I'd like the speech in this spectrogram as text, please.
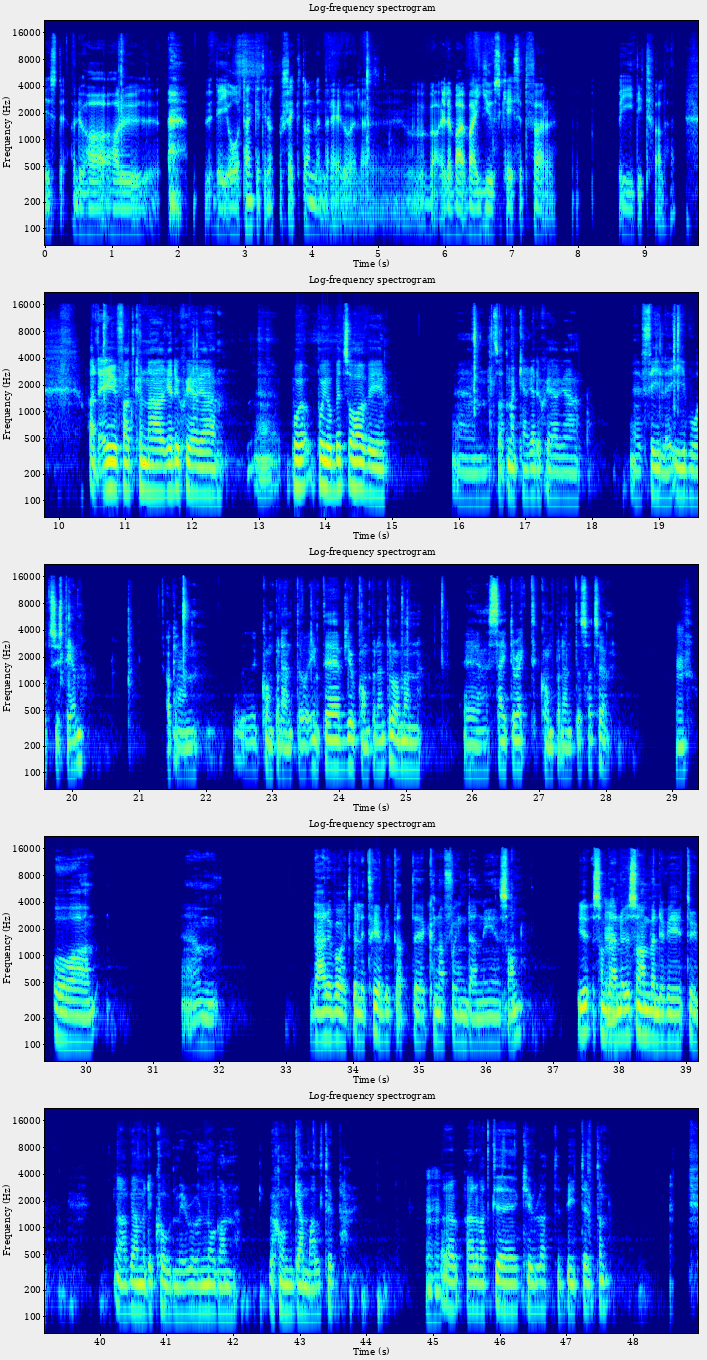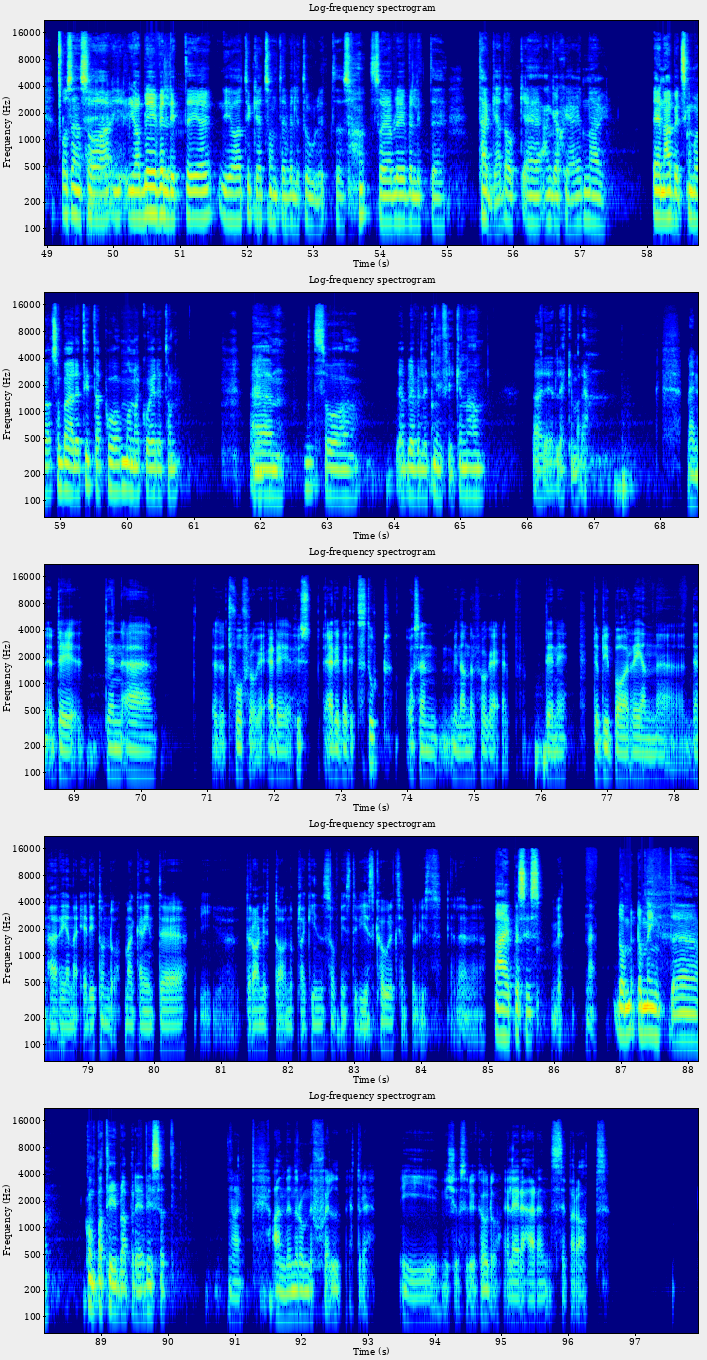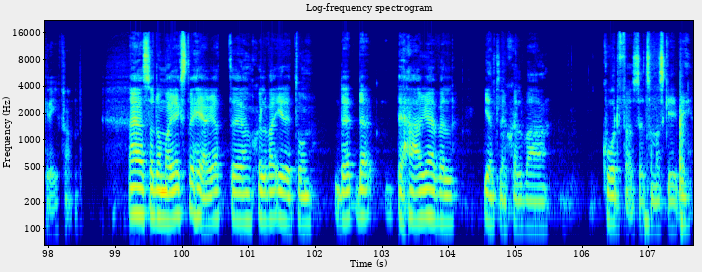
Just det. Du har, har du det i åtanke till något projekt du använder det då eller, vad- eller vad, vad är use caset för i ditt fall? Här? Ja, det är ju för att kunna redigera. Eh, på, på jobbet så har vi eh, så att man kan redigera eh, filer i vårt system. Okej. Eh, komponenter, inte view-komponenter då men eh, site direct-komponenter så att säga. Mm. Och ehm, det hade varit väldigt trevligt att kunna få in den i en sån. Som det är Mm. nu så använder vi typ Ja, vi använder Code Mirror, någon version gammal typ. Mhm. Det hade varit eh, kul att byta ut den. Och sen så, Eh. jag blir väldigt, eh, jag, jag tycker att sånt är väldigt roligt. Så, så jag blir väldigt eh, taggad och eh, engagerad när det är en arbetskamrat som började titta på Monaco Editorn. Mm. Ehm, så jag blev väldigt nyfiken när han började leka med det. Men det, den är eh, två frågor. Är det, är det väldigt stort? Och sen min andra fråga är, den är det blir bara ren, eh, den här rena editorn då. Man kan inte eh, dra nytta av några plugin som finns till VS Code exempelvis. Eller, Nej, precis. vet, nej, De, de är inte kompatibla på det viset. nej. Använder de det själv bättre i Visual Studio Code då? Eller är det här en separat grej från? Nej, alltså de har ju extraherat eh, själva editorn. Det, det, det här är väl egentligen själva kodfönstret som man skriver i.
